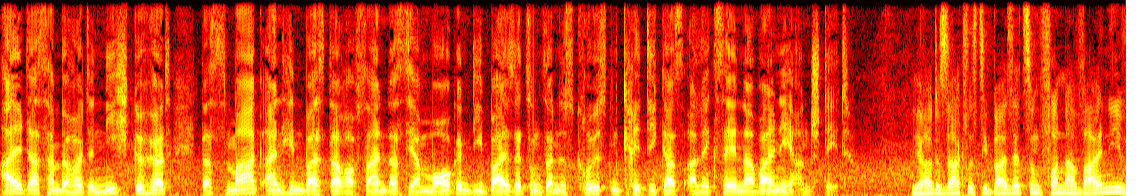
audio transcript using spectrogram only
All das haben wir heute nicht gehört. Das mag ein Hinweis darauf sein, dass ja morgen die Beisetzung seines größten Kritikers Alexei Nawalny ansteht. Ja, du sagst es, die Beisetzung von Nawalny.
